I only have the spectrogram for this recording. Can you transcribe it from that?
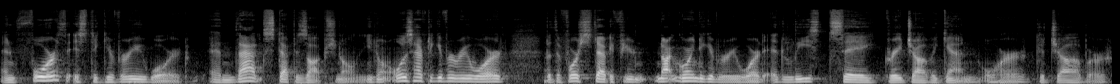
And fourth is to give a reward. And that step is optional. You don't always have to give a reward. But the fourth step, if you're not going to give a reward, at least say great job again, or good job, or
